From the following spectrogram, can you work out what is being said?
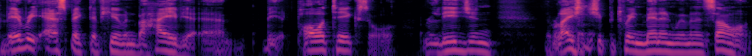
of every aspect of human behaviour, uh, be it politics or religion, the relationship between men and women, and so on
